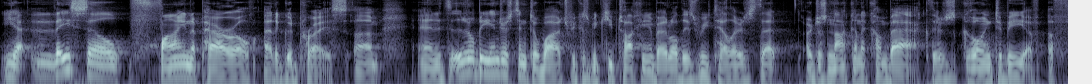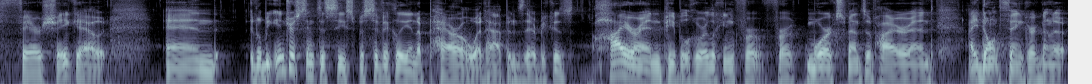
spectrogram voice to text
Yeah, they sell fine apparel at a good price. Um, and it'll be interesting to watch because we keep talking about all these retailers that are just not going to come back. There's going to be a, a fair shakeout. And it'll be interesting to see specifically in apparel what happens there because higher end people who are looking for, for more expensive higher end, I don't think are going to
